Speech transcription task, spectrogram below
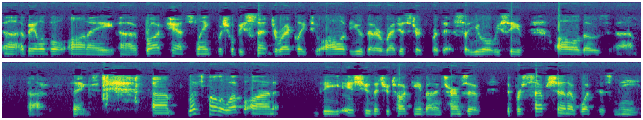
uh, available on a uh, broadcast link, which will be sent directly to all of you that are registered for this. So you will receive all of those um, uh, things. Um, let's follow up on the issue that you're talking about in terms of the perception of what this means.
